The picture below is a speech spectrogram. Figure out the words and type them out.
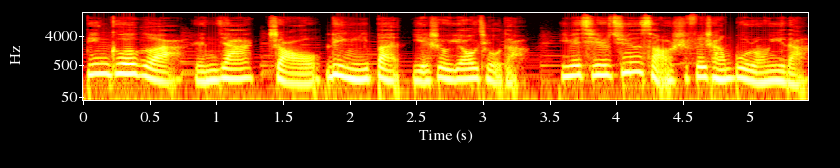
兵哥哥啊，人家找另一半也是有要求的，因为其实军嫂是非常不容易的。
